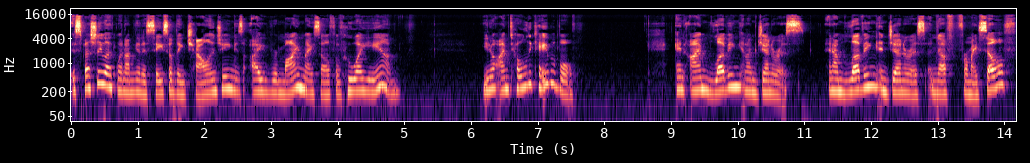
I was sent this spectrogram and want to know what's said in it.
especially like when I'm going to say something challenging, is I remind myself of who I am. You know, I'm totally capable. And I'm loving and I'm generous. And I'm loving and generous enough for myself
